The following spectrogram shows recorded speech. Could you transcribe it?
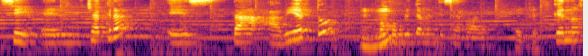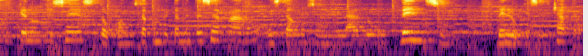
Sí, el chakra está abierto o completamente cerrado. Okay. ¿Qué, nos, ¿Qué nos dice esto? Cuando está completamente cerrado, estamos en el lado denso de lo que es el chakra.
